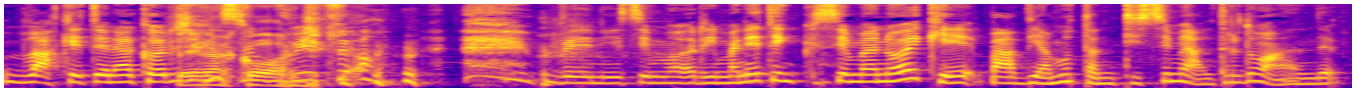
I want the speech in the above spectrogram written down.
va che te ne accorgi, te ne accorgi. subito. Benissimo, rimanete insieme a noi che abbiamo tantissime altre domande.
